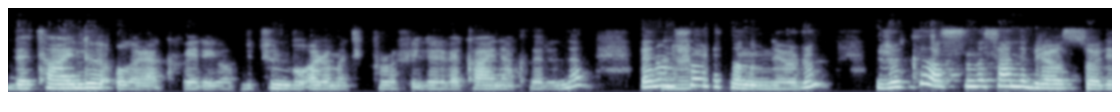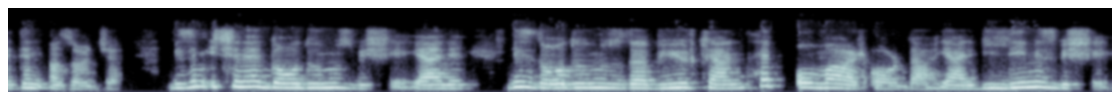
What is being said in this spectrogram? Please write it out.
detaylı olarak veriyor bütün bu aromatik profilleri ve kaynaklarını. Ben onu Hı-hı. şöyle tanımlıyorum. Rakı aslında sen de biraz söyledin az önce. Bizim içine doğduğumuz bir şey. Yani biz doğduğumuzda, büyürken hep o var orada. Yani bildiğimiz bir şey.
